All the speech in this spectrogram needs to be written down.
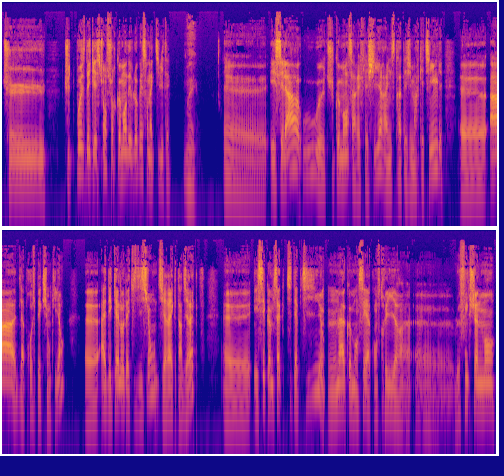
tu, tu te poses des questions sur comment développer son activité. Ouais. et c'est là où tu commences à réfléchir à une stratégie marketing, à de la prospection client, à des canaux d'acquisition, direct, indirect, euh, et c'est comme ça que petit à petit, on a commencé à construire euh, le fonctionnement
